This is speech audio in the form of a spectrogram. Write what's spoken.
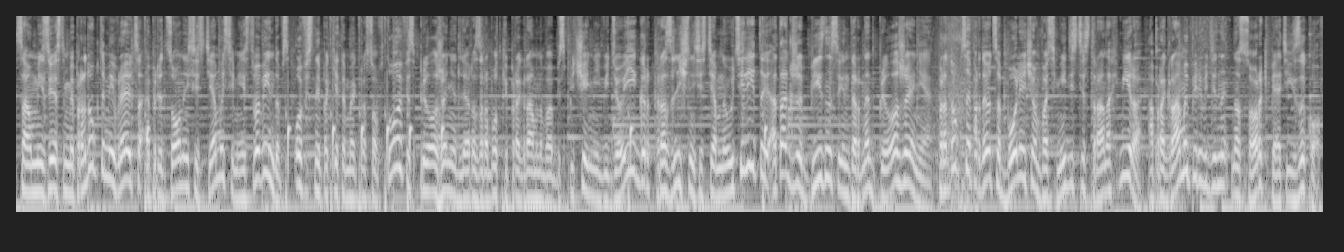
Самыми известными продуктами являются операционные системы семейства Windows, офисные пакеты Microsoft Office, приложения для разработки программного обеспечения видеоигр, различные системные утилиты, а также бизнес и интернет-приложения. Продукция продается более чем в 80 странах мира, а программы переведены на 45 языков.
